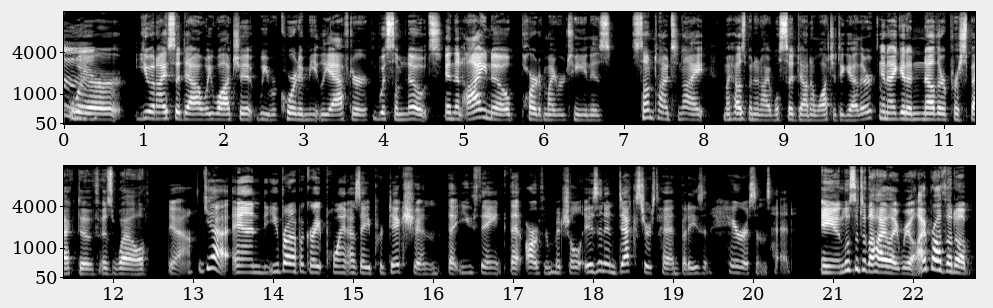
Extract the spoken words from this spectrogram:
Mm. where you and I sit down, we watch it, we record immediately after with some notes, and then I know part of my routine is sometime tonight my husband and I will sit down and watch it together, and I get another perspective as well. Yeah. Yeah, and you brought up a great point as a prediction that you think that Arthur Mitchell isn't in Dexter's head, but he's in Harrison's head. And listen to the highlight reel. I brought that up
